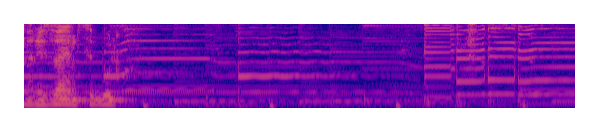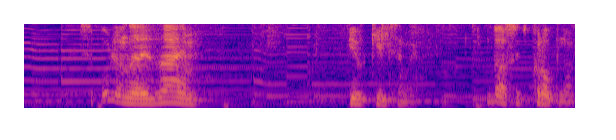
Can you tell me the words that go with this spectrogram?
Нарізаємо цибульку. Цибулю нарізаємо півкільцями. Досить крупно.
